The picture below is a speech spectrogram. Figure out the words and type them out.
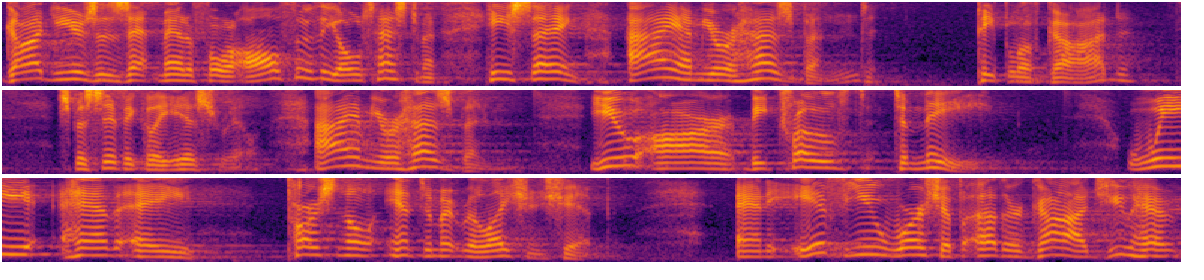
God uses that metaphor all through the Old Testament. He's saying, I am your husband, people of God, specifically Israel. I am your husband. You are betrothed to me. We have a personal, intimate relationship. And if you worship other gods, you have,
